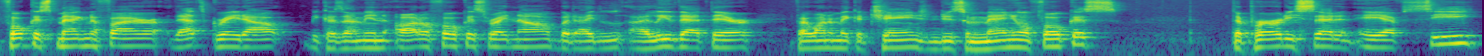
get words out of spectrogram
focus magnifier, that's grayed out because I'm in autofocus right now, but I, I leave that there if I want to make a change and do some manual focus. The priority set in AFC,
